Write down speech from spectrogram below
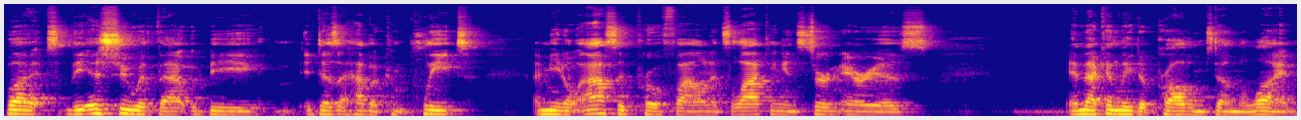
But the issue with that would be it doesn't have a complete amino acid profile and it's lacking in certain areas and that can lead to problems down the line.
